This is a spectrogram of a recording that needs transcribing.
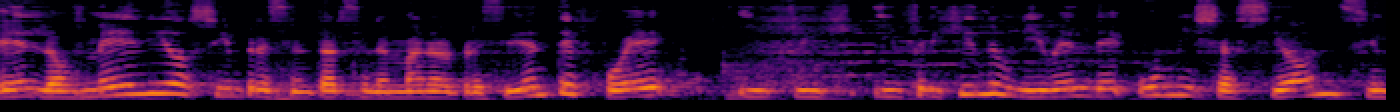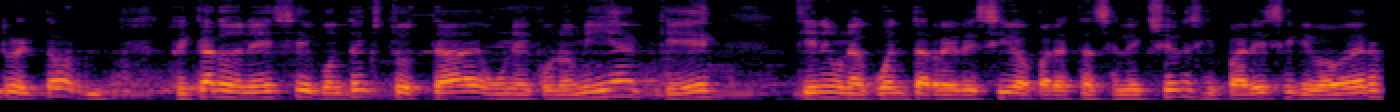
en los medios sin presentársela en mano al presidente fue infringirle un nivel de humillación sin retorno. Ricardo, en ese contexto está una economía que tiene una cuenta regresiva para estas elecciones y parece que va a haber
